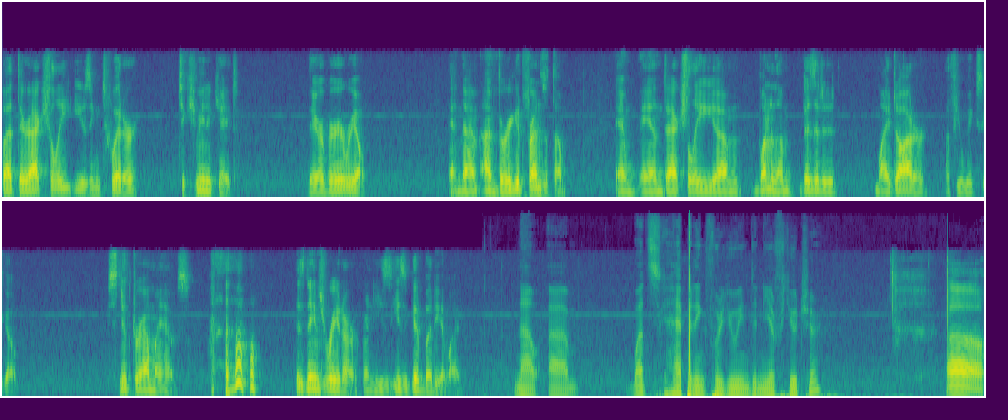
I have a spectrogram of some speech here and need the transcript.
but they're actually using Twitter to communicate. They are very real, and I'm, I'm very good friends with them. And and actually, um, one of them visited my daughter a few weeks ago. Snooped around my house. His name's Radar, and he's he's a good buddy of mine. Now, um, what's happening for you in the near future? Uh,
